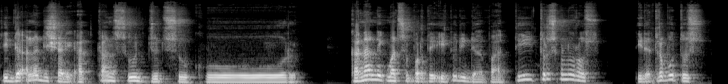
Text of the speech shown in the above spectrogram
tidaklah disyariatkan sujud syukur. Karena nikmat seperti itu didapati terus-menerus, tidak terputus.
